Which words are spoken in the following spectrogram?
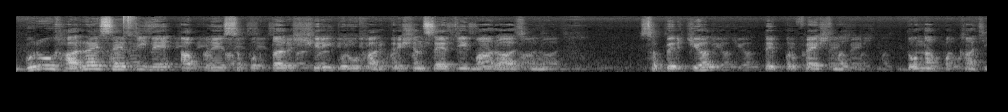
ਗੁਰੂ ਹਰਿਰਾਏ ਸਾਹਿਬ ਜੀ ਨੇ ਆਪਣੇ ਸੁਪੁੱਤਰ ਸ੍ਰੀ ਗੁਰੂ ਹਰਕ੍ਰਿਸ਼ਨ ਸਾਹਿਬ ਜੀ ਮਹਾਰਾਜ ਨੂੰ ਸਪਿਰਚੁਅਲ ਤੇ ਪ੍ਰੋਫੈਸ਼ਨਲ ਦੋਨਾਂ ਪੱਖਾਂ 'ਚ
